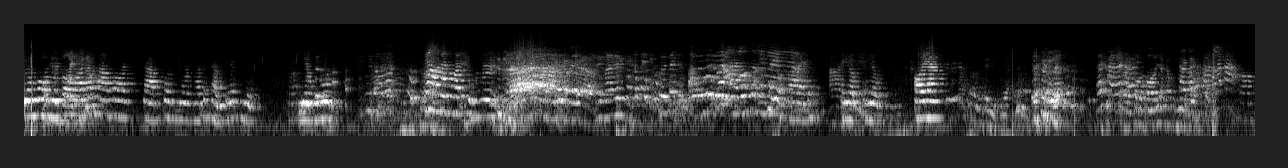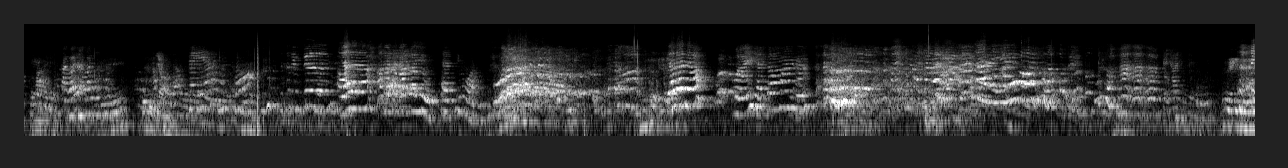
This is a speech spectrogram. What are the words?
หนูก็อยู่ซอยนั้นเอกพลพรนภาพรสามคนเรียงแล้วตั้งแต่วิจะได้เที่ยวเรียงไปนู่นไม่เอาอะไรมาวัดอยู่ข้างหน้านี่มานี่ก็เป็นที่หนูเลยเป็นถึงสามอ่ารถจะเล่นขยบไปขยบขยบพอยังเป็นหลิงเนี่ยเฮ้ถ่ายไว้ถ่ายไว้พอหรือยังครับถ่ายไว้ถ่ายไว้ giọng Dạ đây đó, anh đã nói bao nhiêu thèm thiên hoàng Dạ đây đó, mày dạ. cho mai nè Mày, mày, mày, mày,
